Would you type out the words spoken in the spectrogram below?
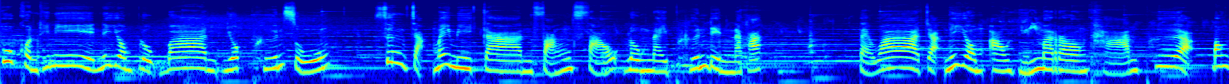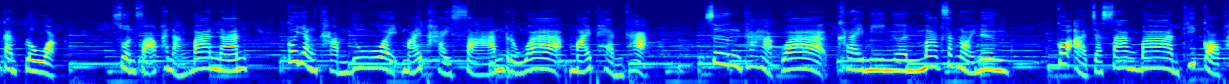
ผู้คนที่นี่นิยมปลูกบ้านยกพื้นสูง ซึ่งจะไม่มีการฝังเสาลงในพื้นดินนะคะ แต่ว่าจะนิยมเอาหินมารองฐานเพื่อป้องกันปลวก ส่วนฝาผนังบ้านนั้น ก็ยังทำด้วยไม้ไผ่สารหรือว่าไม้แผ่นค่ะ ซึ่งถ้าหากว่าใครมีเงินมากสักหน่อยหนึ่งก็อาจจะสร้างบ้านที่ก่อผ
